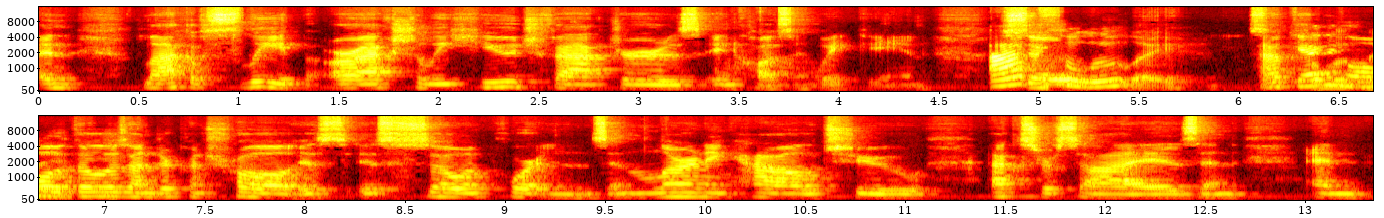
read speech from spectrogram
and lack of sleep are actually huge factors in causing weight gain. Absolutely. So, so getting all of those under control is is so important and learning how to exercise and and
